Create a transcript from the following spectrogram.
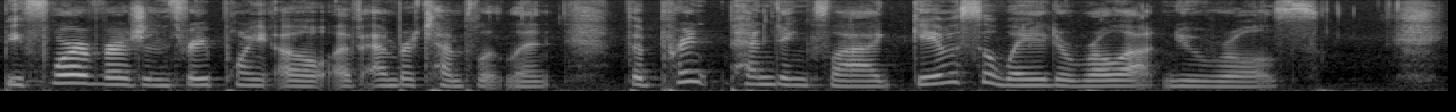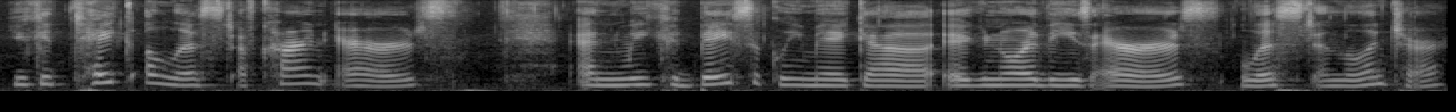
Before version 3.0 of Ember Template Lint, the print pending flag gave us a way to roll out new rules. You could take a list of current errors and we could basically make a ignore these errors list in the linter,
